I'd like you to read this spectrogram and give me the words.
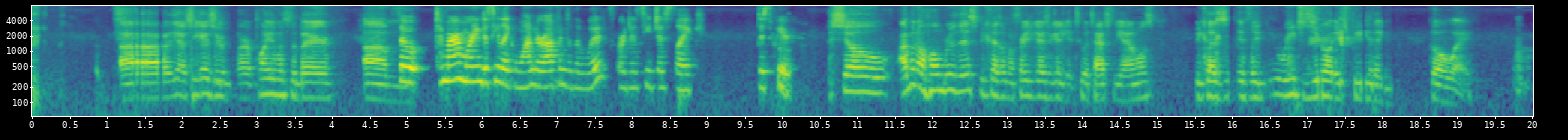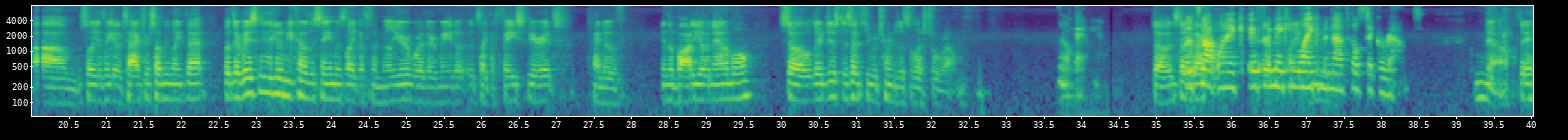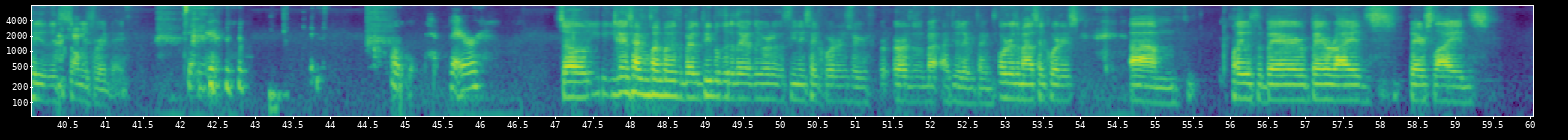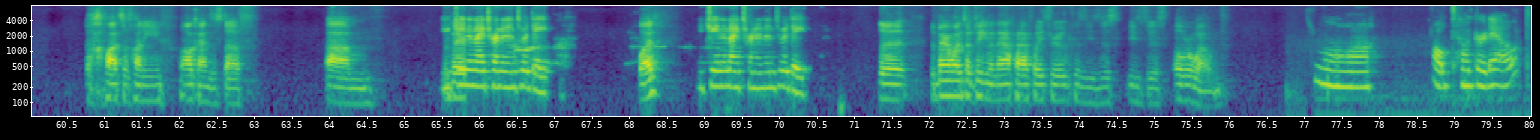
Uh, yeah, so you guys are, are playing with the bear. Um, So tomorrow morning, does he like wander off into the woods, or does he just like disappear? So I'm gonna homebrew this because I'm afraid you guys are gonna get too attached to the animals. Because if they reach zero HP, they go away. Um, so like if they get attacked or something like that. But they're basically gonna be kind of the same as like a familiar, where they're made of. It's like a fey spirit, kind of in the body of an animal. So they're just essentially returned to the celestial realm. Okay. So instead So it's act- not like if we make him Like- like him enough, he'll stick around. no, they, it's only for a day. Dang it. oh, bear. So you- you guys having fun playing with the bear? The people that are there at the Order of the Phoenix headquarters, or or, or the I do it every time. Order of the Mouse headquarters. Um, play with the bear, bear rides, bear slides, lots of honey, all kinds of stuff. Um, The Eugene and I turn it into a date. what? Eugene and I turn it into a date. The the bear winds up taking a nap halfway through because he's just he's just overwhelmed. Aw. All tuckered out.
